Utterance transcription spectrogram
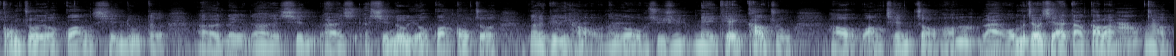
工作有光，行路得呃那呃行呃行路有光，工作的力哈，能够继续每天靠主好往前走哈。嗯，来，我们就一起来祷告了。好，好，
